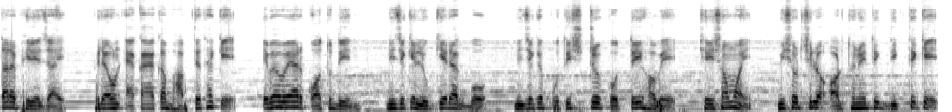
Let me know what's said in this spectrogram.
তারা ফিরে যায়। ফেরাউন একা একা ভাবতে থাকে এভাবে আর কতদিন নিজেকে লুকিয়ে রাখব, নিজেকে প্রতিষ্ঠিত করতেই হবে। সেই সময় মিশর ছিল অর্থনৈতিক দিক থেকে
